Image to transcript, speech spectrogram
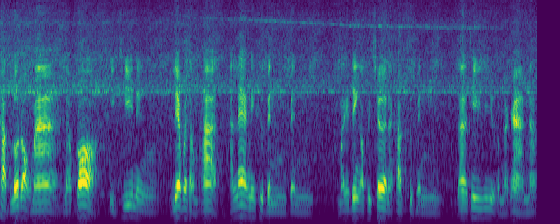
ขับรถออกมา แล้วก็อีกที่หนึ่งเรียกไปสัมภาษณ์ อันแรกนี่คือเป็นเป็น marketing officer นะครับ คือเป็นหน้าที่ที่อยู่สำนักงานนะ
